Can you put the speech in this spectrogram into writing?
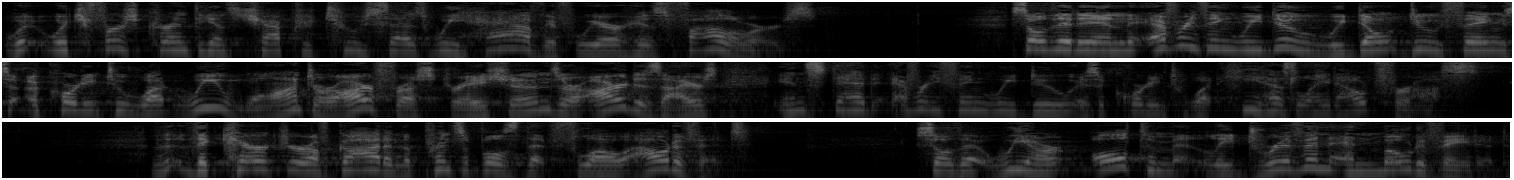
which 1 Corinthians chapter 2 says we have if we are his followers. So that in everything we do, we don't do things according to what we want or our frustrations or our desires. Instead, everything we do is according to what he has laid out for us. The, the character of God and the principles that flow out of it so that we are ultimately driven and motivated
